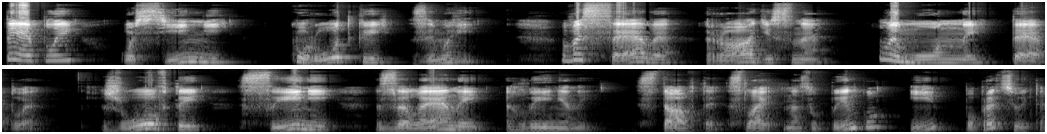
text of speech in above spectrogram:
теплий, осінній, короткий, зимові, веселе, радісне, лимонний, тепле, жовтий, синій, зелений, глиняний. Ставте слайд на зупинку і попрацюйте.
